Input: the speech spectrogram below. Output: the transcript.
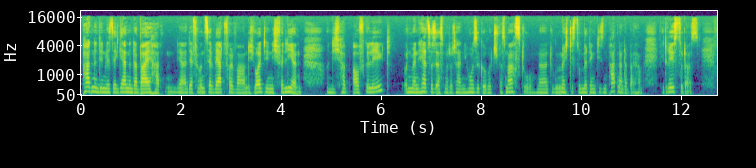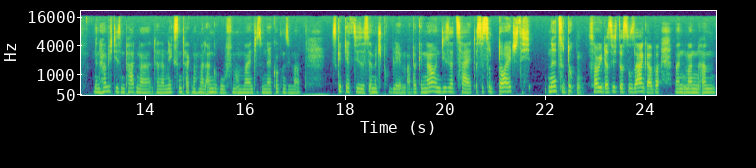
Partner, den wir sehr gerne dabei hatten, ja, der für uns sehr wertvoll war und ich wollte ihn nicht verlieren. Und ich habe aufgelegt und mein Herz ist erstmal total in die Hose gerutscht. Was machst du? Ne? Du möchtest unbedingt diesen Partner dabei haben. Wie drehst du das? Und dann habe ich diesen Partner dann am nächsten Tag nochmal angerufen und meinte so, na, gucken Sie mal, es gibt jetzt dieses Imageproblem, aber genau in dieser Zeit, es ist so deutsch, sich ne, zu ducken. Sorry, dass ich das so sage, aber man, man ähm,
